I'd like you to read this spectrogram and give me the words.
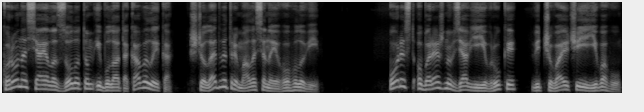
Корона сяяла золотом і була така велика, що ледве трималася на його голові. Орест обережно взяв її в руки, відчуваючи її вагу.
